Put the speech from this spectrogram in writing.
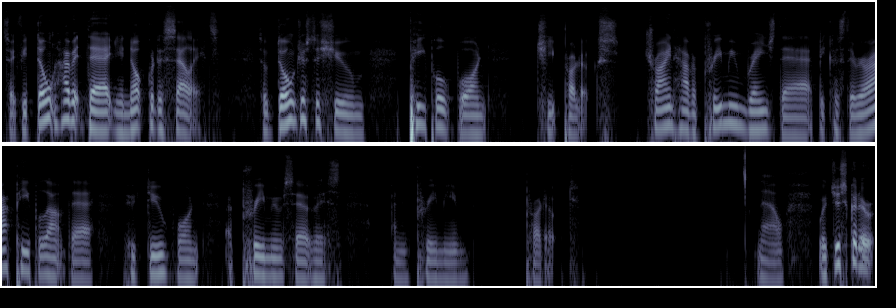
So if you don't have it there, you're not going to sell it. So don't just assume people want cheap products. Try and have a premium range there because there are people out there who do want a premium service and premium product. Now, we're just going to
